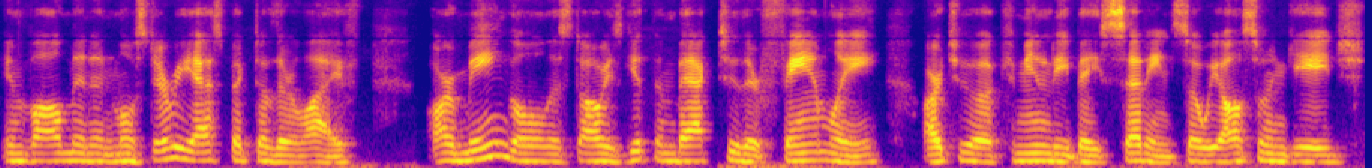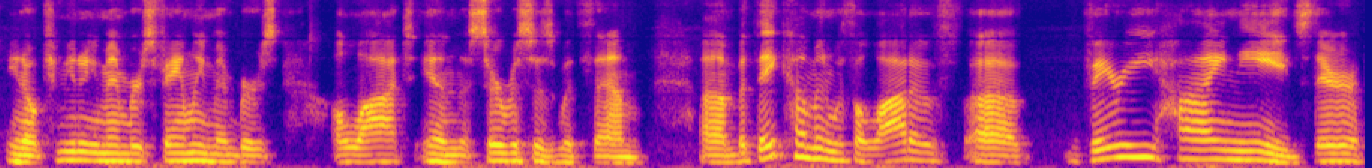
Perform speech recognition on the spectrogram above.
involvement in most every aspect of their life our main goal is to always get them back to their family or to a community-based setting. So we also engage, you know, community members, family members a lot in the services with them. Um, but they come in with a lot of uh, very high needs. There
